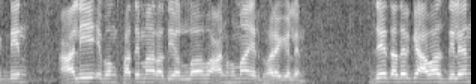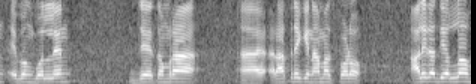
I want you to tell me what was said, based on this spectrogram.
একদিন আলী এবং ফাতেমা রদিয়াল্লাহ আনহুমা এর ঘরে গেলেন। যে তাদেরকে আওয়াজ দিলেন এবং বললেন যে, তোমরা রাত্রে কি নামাজ পড়ো? আলী রদিয়াল্লাহ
